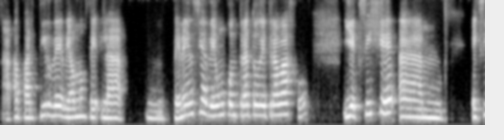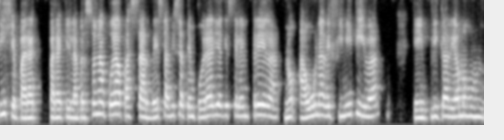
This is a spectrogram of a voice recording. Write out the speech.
a, a partir de, digamos, de la tenencia de un contrato de trabajo y exige, exige para, para que la persona pueda pasar de esa visa temporaria que se le entrega ¿no? a una definitiva, que implica, digamos,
